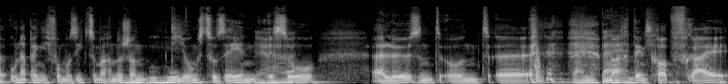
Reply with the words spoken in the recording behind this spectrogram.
unabhängig von Musik zu machen, nur schon die Jungs zu sehen, Mhm. Ja. ist so erlösend und äh, macht den Kopf frei.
